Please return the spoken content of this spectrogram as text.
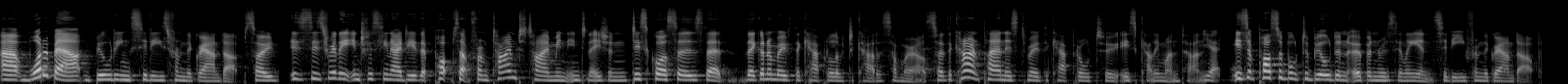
Uh, what about building cities from the ground up? So, it's this really interesting idea that pops up from time to time in Indonesian discourses that they're going to move the capital of Jakarta somewhere else. So, the current plan is to move the capital to East Kalimantan. Yeah. Is it possible to build an urban resilient city from the ground up?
